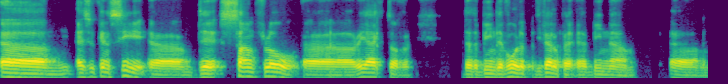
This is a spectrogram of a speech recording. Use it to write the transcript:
Um, as you can see, uh, the Sunflow uh, reactor that have been developed, developed have been um, um,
